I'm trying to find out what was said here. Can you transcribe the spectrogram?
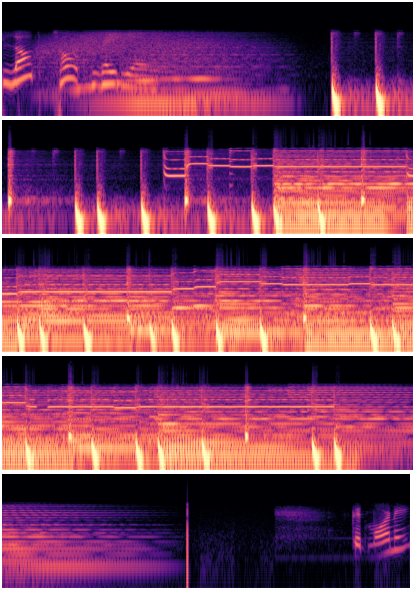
Blog Talk Radio. Good morning,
